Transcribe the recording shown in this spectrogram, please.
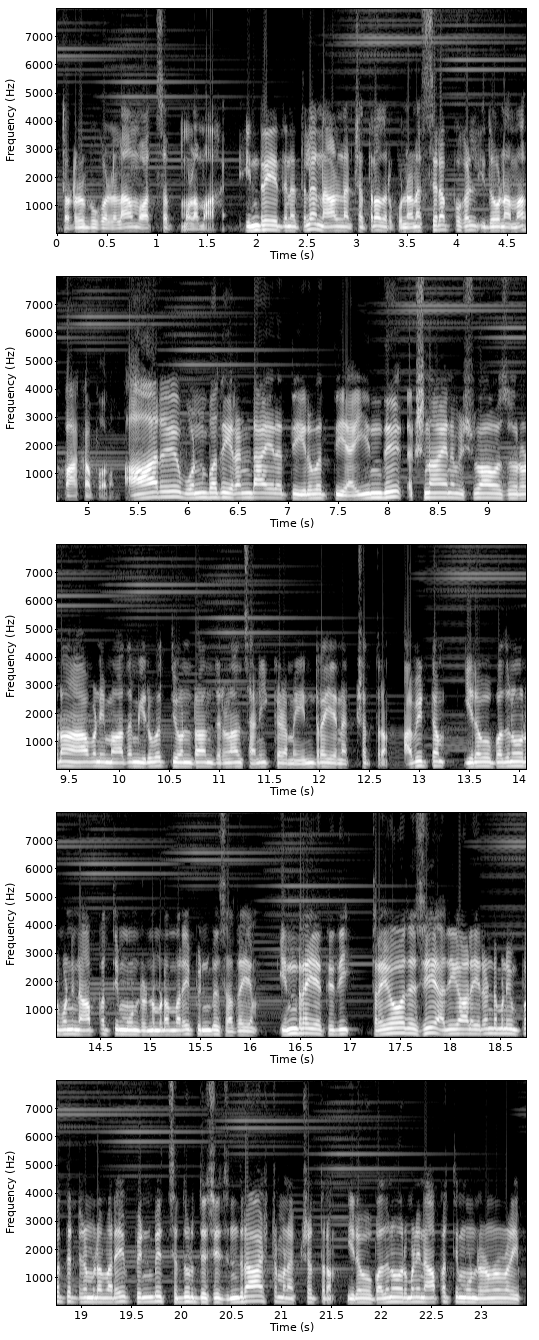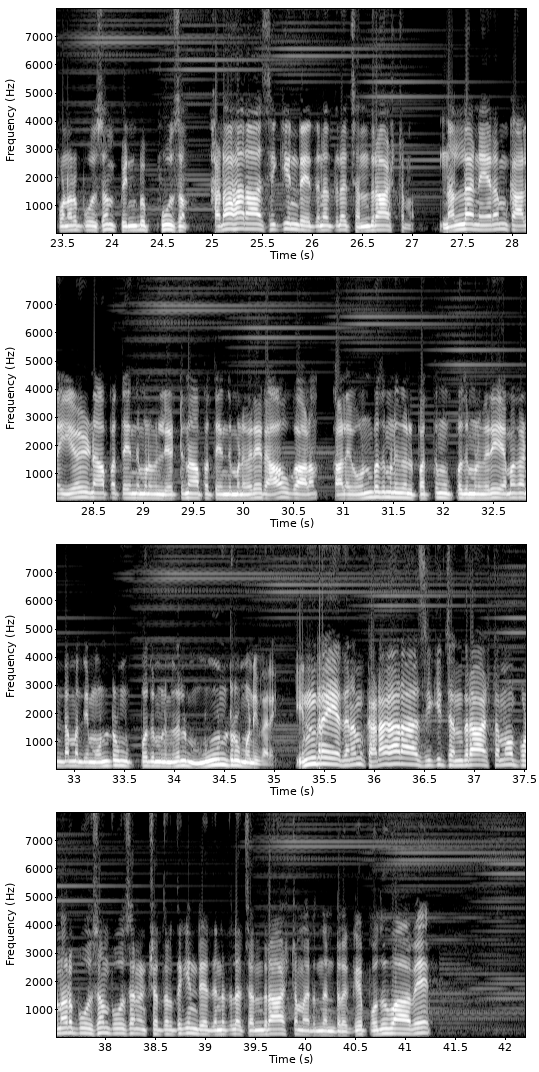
தொடர்பு கொள்ளலாம் வாட்ஸ்அப் மூலமாக. இன்றைய தினத்தில் நாலு நட்சத்திரம் அதற்குண்டான சிறப்புகள் இதோ நம்ம பார்க்க போகிறோம் ஆறு ஒன்பது இரண்டாயிரத்தி இருபத்தி ஐந்து தட்சிணாயன விஸ்வாவசூரோட ஆவணி மாதம் இருபத்தி ஒன்றாம் திருநாள் சனிக்கிழமை இன்றைய நட்சத்திரம். அவிட்டம் இரவு பதினோரு மணி நாற்பத்தி மூன்று நிமிடம் வரை பின்பு சதயம். இன்றைய திதி திரையோதசி அதிகாலை இரண்டு மணி முப்பத்தெட்டு நிமிடம் வரை பின்பு சதுர்தசி சந்திராஷ்டம நட்சத்திரம். இரவு பதினோரு மணி நாற்பத்தி மூன்று நிமிடம் வரை புனர்பூசம் பின்பு பூசம். கடகராசிக்கு இன்றைய தினத்தில் சந்திராஷ்டமம். நல்ல நேரம் காலை ஏழு நாற்பத்தைந்து மணி முதல் எட்டு நாற்பத்தைந்து மணி வரை ராகு காலம் காலை ஒன்பது மணி முதல் பத்து முப்பது மணி வரை யமகண்டம் மதியம் ஒன்று முப்பது மணி முதல் மூன்று மணி வரை. இன்றைய தினம் கடகராசிக்கு சந்திராஷ்டமம் புனர்பூசம் பூச நட்சத்திரத்துக்கு இன்றைய தினத்தில் சந்திராஷ்டமம் இருந்துருக்கு பொதுவாகவே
